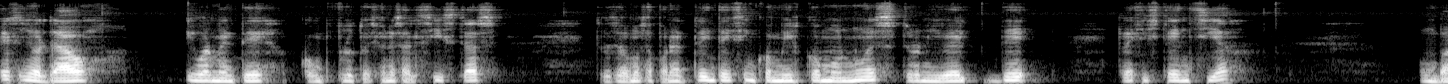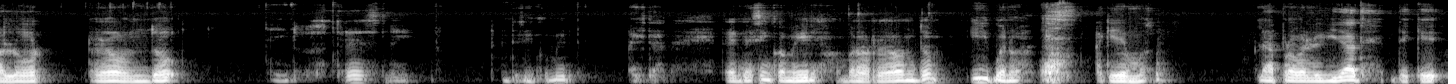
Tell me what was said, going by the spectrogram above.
El señor Dow igualmente con fluctuaciones alcistas. Entonces vamos a poner 35.000 como nuestro nivel de resistencia. Un valor redondo. 35.000. Ahí está. 35.000, un valor redondo. Y bueno, aquí vemos la probabilidad de que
